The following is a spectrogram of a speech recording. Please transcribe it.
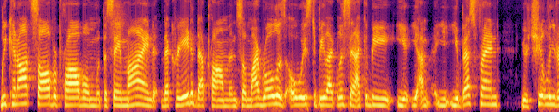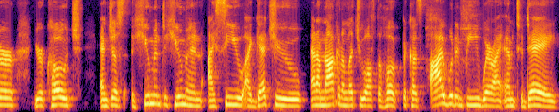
we cannot solve a problem with the same mind that created that problem. And so my role is always to be like listen i could be you, you, your best friend your cheerleader your coach and just human to human, I see you, I get you, and I'm not going to let you off the hook because I wouldn't be where I am today.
